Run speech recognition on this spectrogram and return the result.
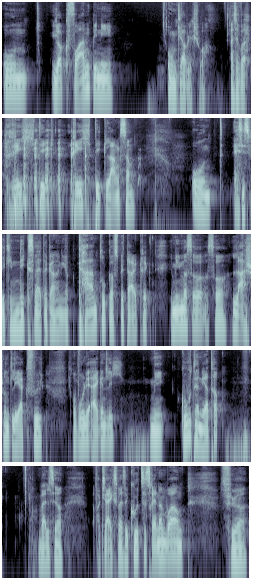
Und ja, gefahren bin ich unglaublich schwach. Also ich war richtig, richtig langsam und es ist wirklich nichts weitergegangen. Ich habe keinen Druck aufs Pedal gekriegt. Ich habe mich immer so, so lasch und leer gefühlt, obwohl ich eigentlich mich gut ernährt habe, weil es ja ein vergleichsweise kurzes Rennen war und für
